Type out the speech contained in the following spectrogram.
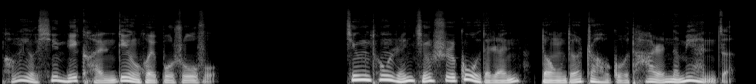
朋友心里肯定会不舒服。精通人情世故的人，懂得照顾他人的面子，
